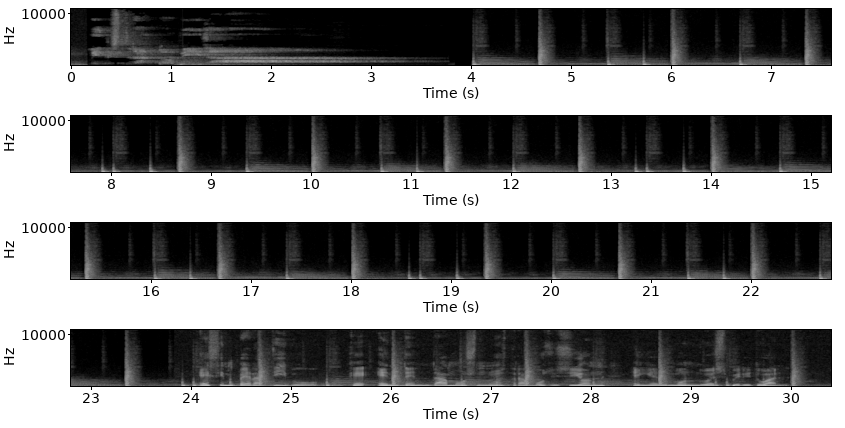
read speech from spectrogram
es imperativo que entendamos nuestra posición en el mundo espiritual.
